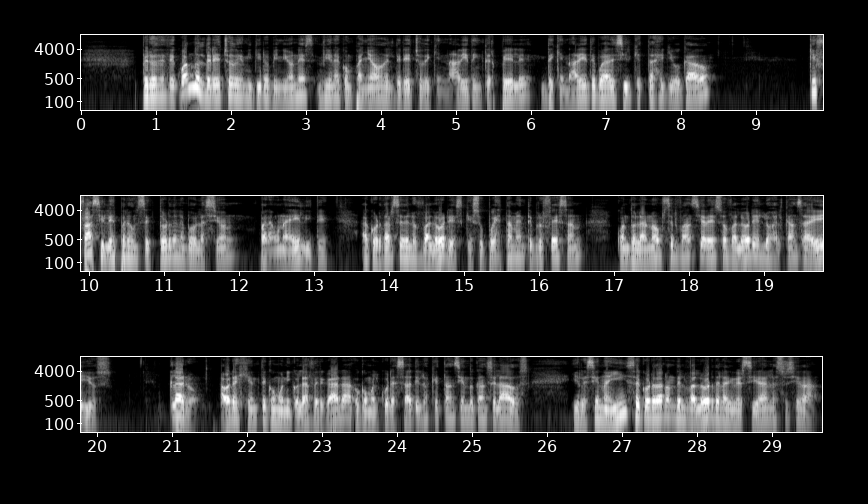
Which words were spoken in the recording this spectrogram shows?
Pero ¿desde cuándo el derecho de emitir opiniones viene acompañado del derecho de que nadie te interpele, de que nadie te pueda decir que estás equivocado? Qué fácil es para un sector de la población para una élite acordarse de los valores que supuestamente profesan cuando la no observancia de esos valores los alcanza a ellos. Claro, ahora hay gente como Nicolás Vergara o como el cura Sati los que están siendo cancelados, y recién ahí se acordaron del valor de la diversidad en la sociedad.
